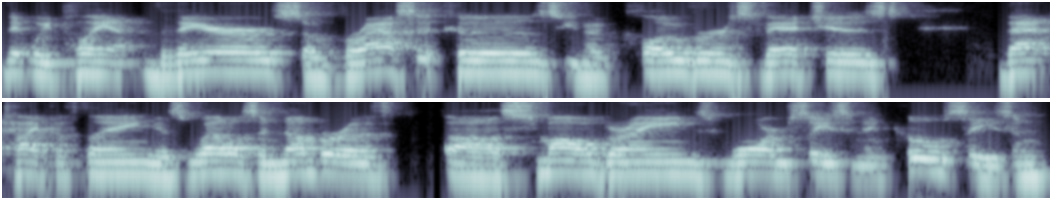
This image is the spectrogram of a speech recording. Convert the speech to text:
that we plant there. So brassicas, you know, clovers, vetches, that type of thing, as well as a number of uh, small grains, warm season and cool season.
